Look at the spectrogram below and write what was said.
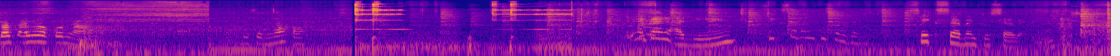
But ayoko na. Gusto na ako. Magkano ading? 677. 677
